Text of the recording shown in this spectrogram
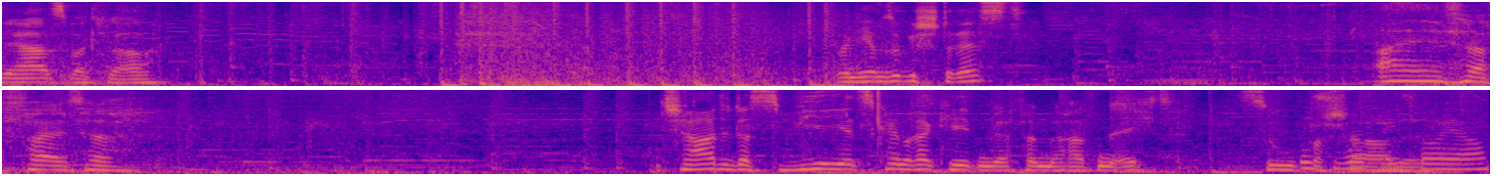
Ja, es war klar. Mann, die haben so gestresst. Alter Falter. Schade, dass wir jetzt keinen Raketenwerfer mehr hatten, echt. Super schade. so, ja.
